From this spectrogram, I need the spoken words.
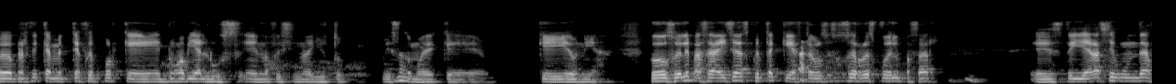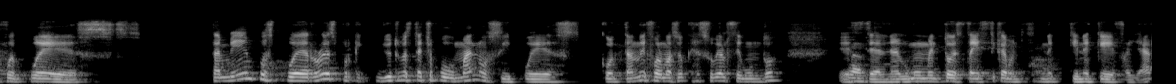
pero prácticamente fue porque no había luz en la oficina de YouTube. Es como de que, qué ironía. Pero suele pasar, ahí se das cuenta que hasta esos errores pueden pasar. Este, y ya la segunda fue pues, también pues por errores, porque YouTube está hecho por humanos y pues con tanta información que se sube al segundo, este, en algún momento estadísticamente tiene, tiene, que fallar.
